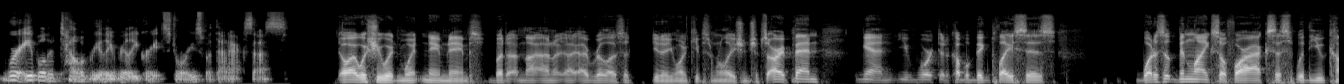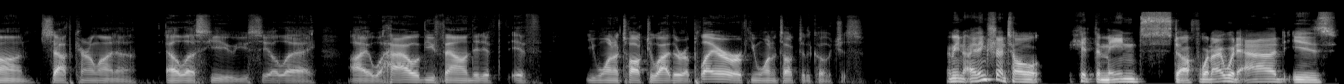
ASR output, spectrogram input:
we're able to tell really, really great stories with that access. Oh, I wish you wouldn't name names, but I'm not. I, I realize that you know you want to keep some relationships. All right, Ben. Again, you've worked at a couple big places. What has it been like so far? Access with UConn, South Carolina, LSU, UCLA, Iowa. How have you found it? If if you want to talk to either a player or if you want to talk to the coaches. I mean, I think Chantel hit the main stuff. What I would add is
